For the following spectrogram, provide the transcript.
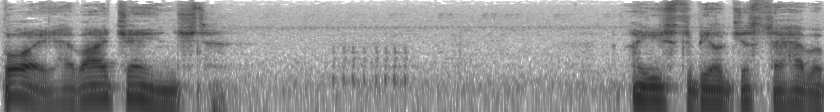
Boy, have I changed. I used to be able just to have a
